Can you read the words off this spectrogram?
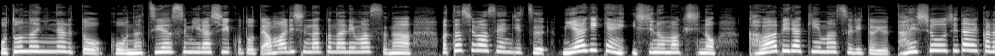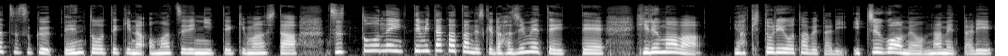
大人になるとこう夏休みらしいことってあまりしなくなりますが私は先日宮城県石巻市の川開き祭りという大正時代から続く伝統的なお祭りに行ってきました。ずっとね行ってみたかったんですけど初めて行って昼間は焼き鳥を食べたりいちご飴を舐めたり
